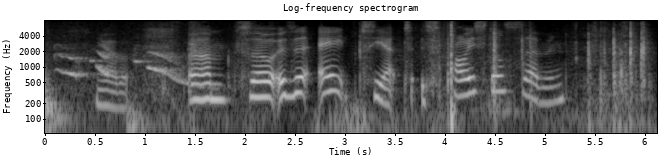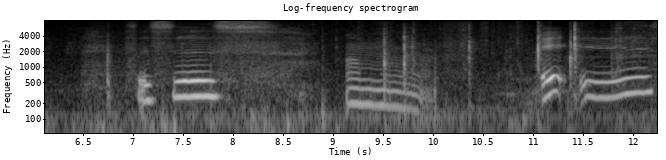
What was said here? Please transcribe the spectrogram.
Yeah, but um, so is it eight yet? It's probably still seven. So this is um, it is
